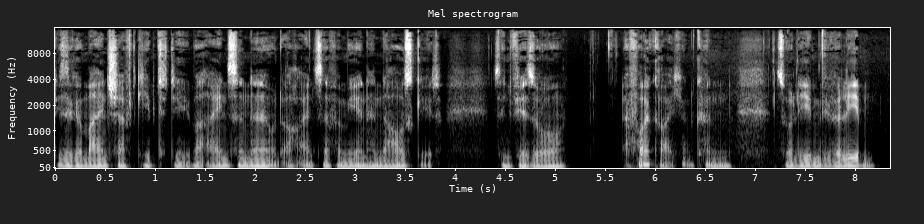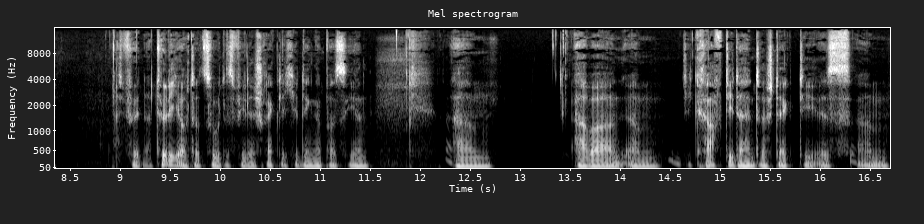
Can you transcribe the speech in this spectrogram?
diese Gemeinschaft gibt, die über einzelne und auch einzelne Familien hinausgeht sind wir so erfolgreich und können so leben, wie wir leben. Das führt natürlich auch dazu, dass viele schreckliche Dinge passieren. Ähm, aber ähm, die Kraft, die dahinter steckt, die ist, ähm,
